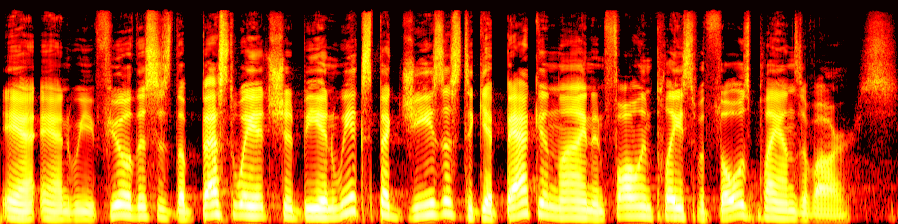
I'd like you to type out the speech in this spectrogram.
and, and, we feel this is the best way it should be, and we expect Jesus to get back in line and fall in place with those plans of ours.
